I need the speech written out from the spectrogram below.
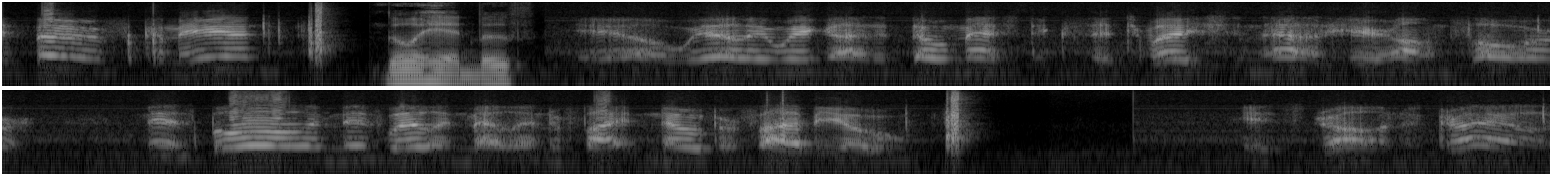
is Booth. Come in. Go ahead, Booth. Yeah, Willie, we got a domestic situation out here on four. Miss Boyle and Miss Wellenmelon are fighting over Fabio. It's drawing a crowd.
